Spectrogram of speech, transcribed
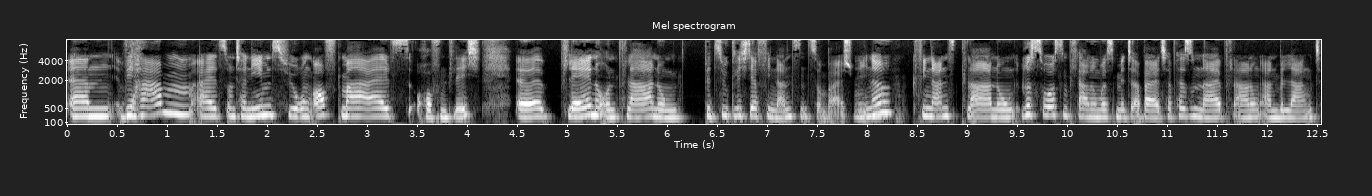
ähm, wir haben als Unternehmensführung oftmals, hoffentlich, äh, Pläne und Planung bezüglich der Finanzen zum Beispiel. Ne? Finanzplanung, Ressourcenplanung, was Mitarbeiter, Personalplanung anbelangt.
